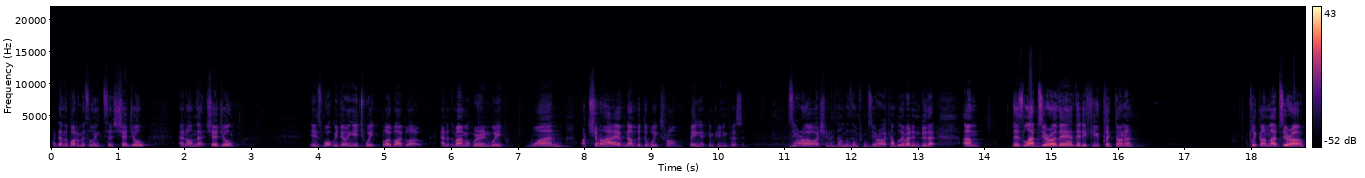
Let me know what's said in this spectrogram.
Right down the bottom is a link that says schedule, and on that schedule is what we're doing each week, blow by blow. And at the moment we're in week one. What should I have numbered the weeks from, being a computing person? Zero. I should have numbered them from zero. I can't believe I didn't do that. Um, there's lab zero there that if you clicked on it, click on lab zero,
